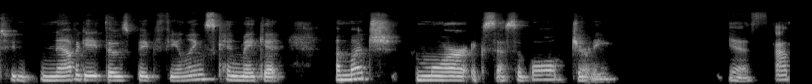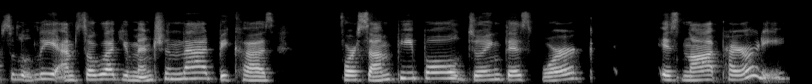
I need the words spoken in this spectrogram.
to navigate those big feelings can make it a much more accessible journey. Yes, absolutely. I'm so glad you mentioned that because for some people, doing this work is not priority.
